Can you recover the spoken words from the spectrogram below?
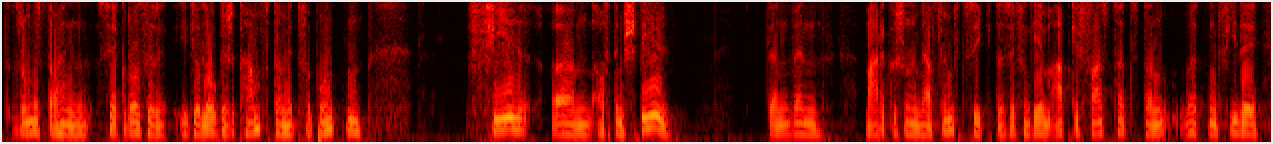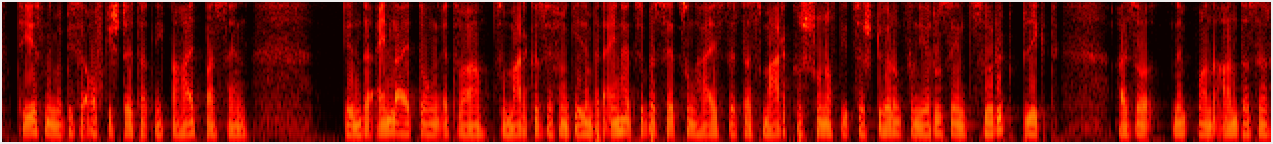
darum ist auch ein sehr großer ideologischer Kampf damit verbunden, viel ähm, auf dem Spiel. Denn wenn Markus schon im Jahr 50 das Evangelium abgefasst hat, dann würden viele Thesen, die man bisher aufgestellt hat, nicht mehr haltbar sein. In der Einleitung etwa zum Markus-Evangelium bei der Einheitsübersetzung heißt es, dass Markus schon auf die Zerstörung von Jerusalem zurückblickt. Also nimmt man an, dass er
